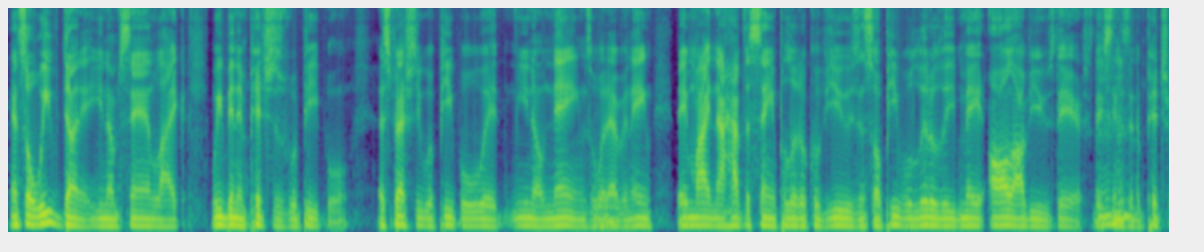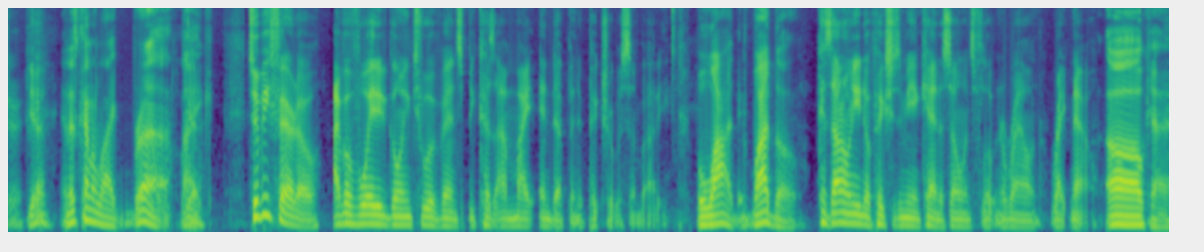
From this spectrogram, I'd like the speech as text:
and so we've done it. You know what I'm saying? Like we've been in pictures with people, especially with people with you know names Mm-hmm. or whatever. And they they might not have the same political views, and so people literally made all our views theirs. They've seen us in a picture. Mm-hmm. Yeah. and it's kind of like, bruh, like. To be fair though, I've avoided going to events because I might end up in a picture with somebody. But why? Why though? Because I don't need no pictures of me and Candace Owens floating around right now. Oh, okay.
